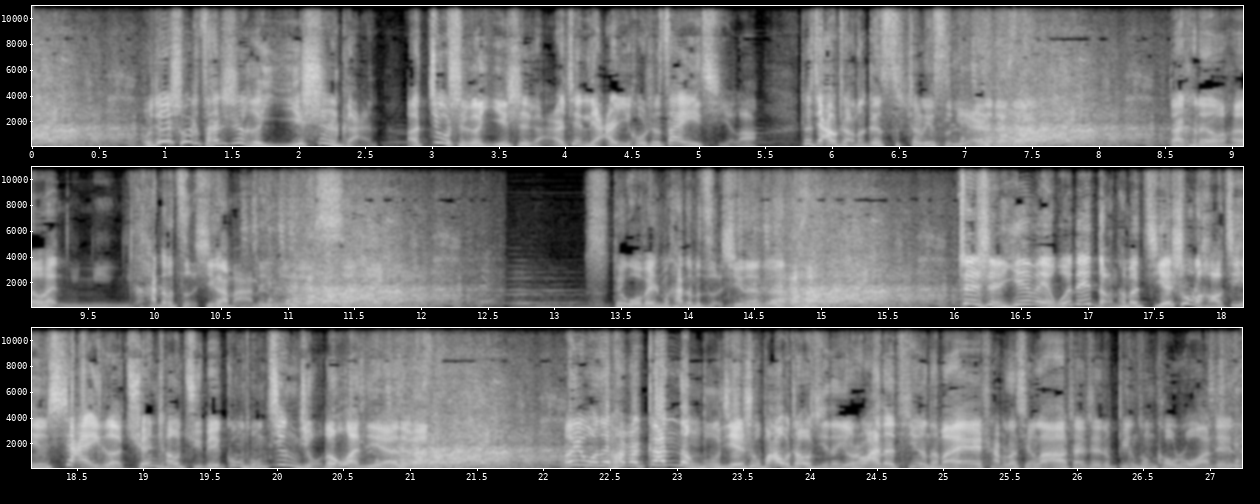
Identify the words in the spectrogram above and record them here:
我就说了，咱是个仪式感啊，就是个仪式感，而且俩人以后是在一起了，这家伙整的跟生离死别似的，对吧？大家可能有朋友问你，你你看那么仔细干嘛呢？你这撕离是吧？对我为什么看那么仔细呢？对吧？这是因为我得等他们结束了，好进行下一个全场举杯共同敬酒的环节，对吧？哎呦，我在旁边干等不结束，把我着急的，有时候还得提醒他们，哎，差不多行了啊，这这病从口入啊，这。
